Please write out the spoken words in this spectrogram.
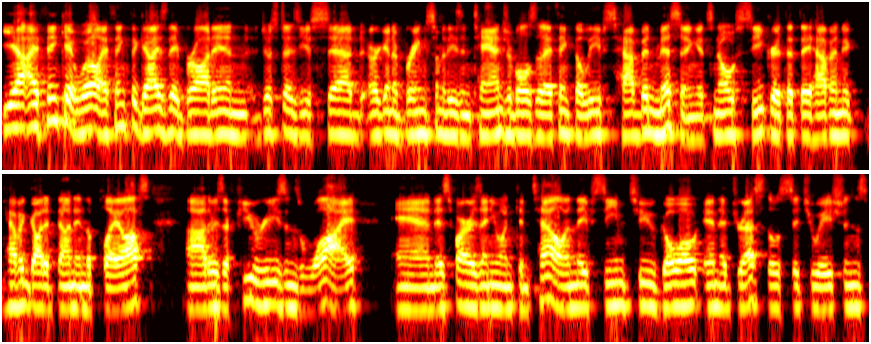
Yeah, I think it will. I think the guys they brought in, just as you said, are going to bring some of these intangibles that I think the Leafs have been missing. It's no secret that they haven't haven't got it done in the playoffs. Uh, there's a few reasons why, and as far as anyone can tell, and they've seemed to go out and address those situations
